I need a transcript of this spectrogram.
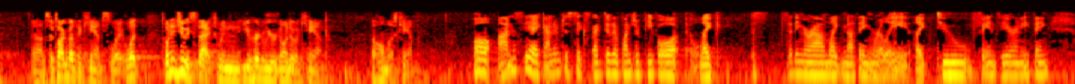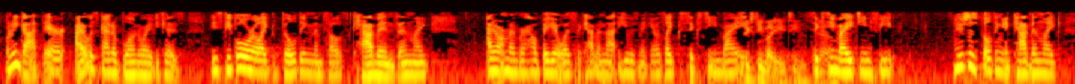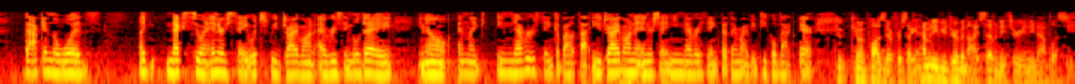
Um, so, talk about the camps. What, what, what did you expect when you heard we were going to a camp, a homeless camp? Well, honestly, I kind of just expected a bunch of people like sitting around like nothing really like too fancy or anything. When we got there, I was kind of blown away because these people were like building themselves cabins and like I don't remember how big it was. The cabin that he was making it was like 16 by 16 by 18. 16 yeah. by 18 feet. He was just building a cabin like back in the woods, like next to an interstate, which we drive on every single day, you know, and like you never think about that. You drive on an interstate and you never think that there might be people back there. Can, can we pause there for a second? How many of you driven I 70 through Indianapolis?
